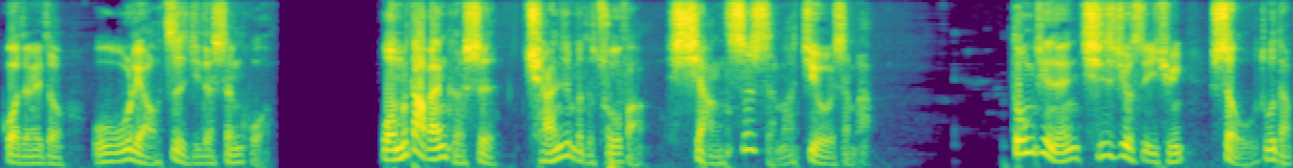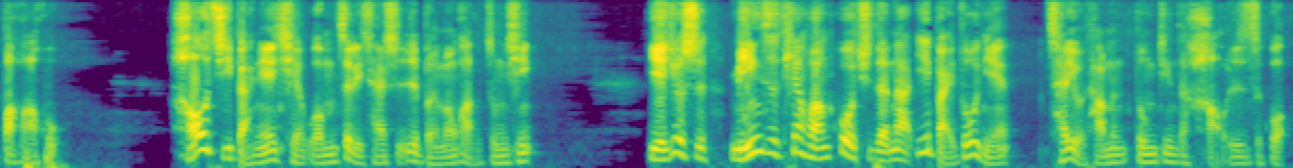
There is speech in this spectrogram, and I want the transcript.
过着那种无聊至极的生活。我们大阪可是。”全日本的厨房，想吃什么就有什么。东京人其实就是一群首都的暴发户。好几百年前，我们这里才是日本文化的中心，也就是明治天皇过去的那一百多年，才有他们东京的好日子过。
